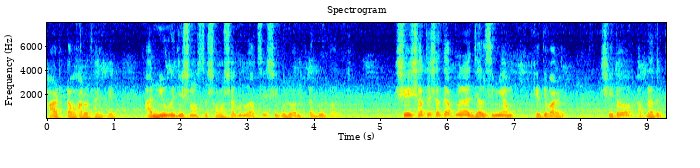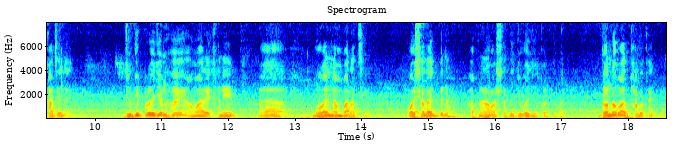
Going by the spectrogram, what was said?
হার্টটা ভালো থাকবে আর নিউরো যে সমস্ত সমস্যাগুলো আছে, সেগুলো অনেকটা দূর হবে। সেই সাথে সাথে আপনারা জ্যালসিমিয়াম খেতে পারেন, সেটাও আপনাদের কাজে লাগে যদি প্রয়োজন হয়, আমার এখানে মোবাইল নাম্বার আছে। পয়সা লাগবে না, আপনারা আমার সাথে যোগাযোগ করতে পারেন। ধন্যবাদ, ভালো থাকবেন।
